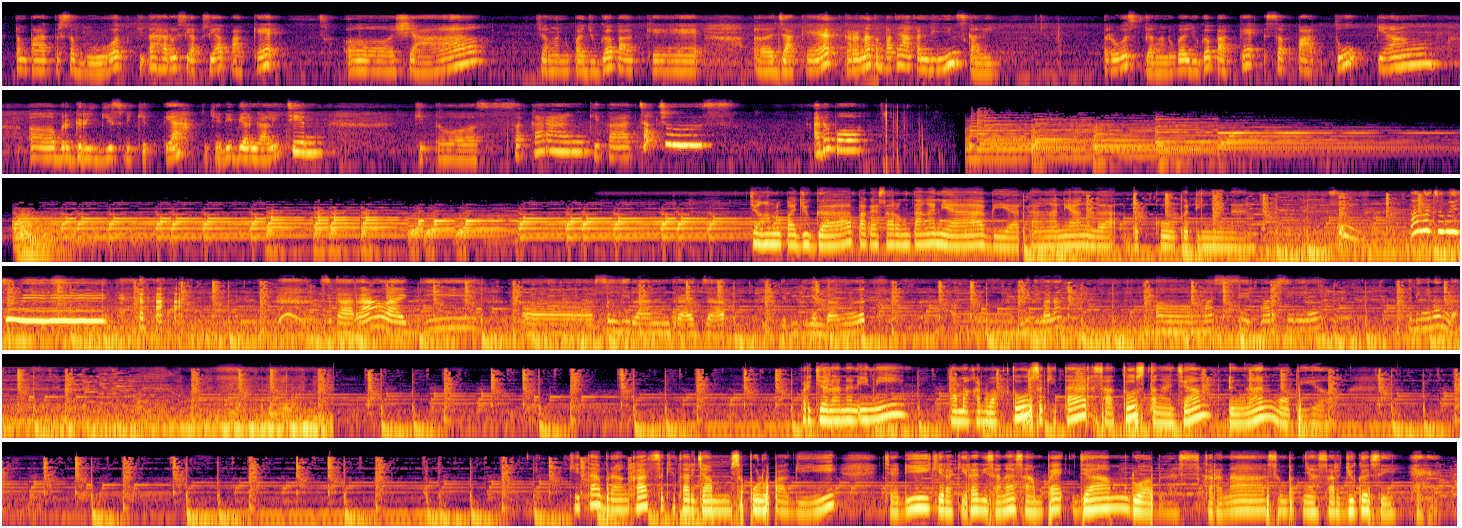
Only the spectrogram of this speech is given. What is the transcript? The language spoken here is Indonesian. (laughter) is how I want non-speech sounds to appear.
tempat tersebut, kita harus siap-siap pakai uh, shawl jangan lupa juga pakai uh, jaket karena tempatnya akan dingin sekali. Terus jangan lupa juga pakai sepatu yang uh, bergerigi sedikit ya. Jadi biar nggak licin. Gitu. Sekarang kita capcus. Adobo lupa juga pakai sarung tangan ya, biar tangannya nggak beku kedinginan. Halo cumi-cumi. (laughs) Sekarang lagi uh, eh, 9 derajat, jadi dingin banget. Uh, jadi gimana? Uh, masih Marsilio kedinginan nggak? Perjalanan ini memakan waktu sekitar satu setengah jam dengan mobil. Kita berangkat sekitar jam 10 pagi, jadi kira-kira di sana sampai jam 12 karena sempat nyasar juga sih. (laughs)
